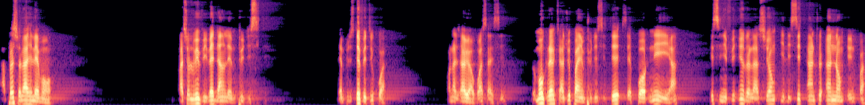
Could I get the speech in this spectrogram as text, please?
Après cela, il est mort. Parce que lui vivait dans l'impudicité. L'impudicité veut dire quoi? On a déjà eu à voir ça ici. Le mot grec traduit par impudicité, c'est porneia, qui signifie une relation illicite entre un homme et une femme.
